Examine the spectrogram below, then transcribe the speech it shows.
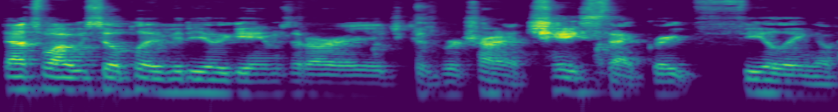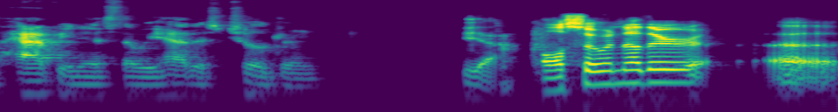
That's why we still play video games at our age because we're trying to chase that great feeling of happiness that we had as children. Yeah. Also another, uh,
